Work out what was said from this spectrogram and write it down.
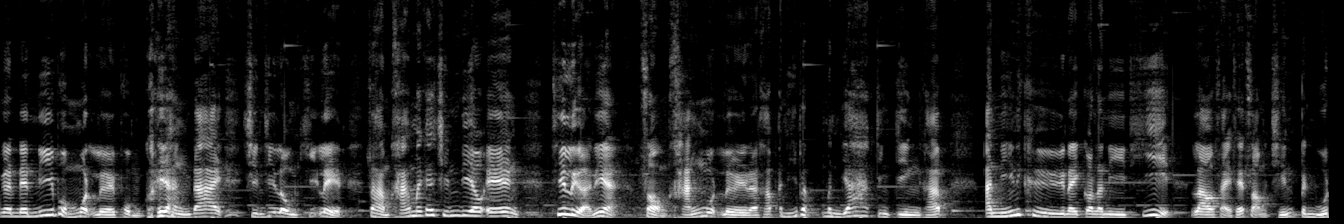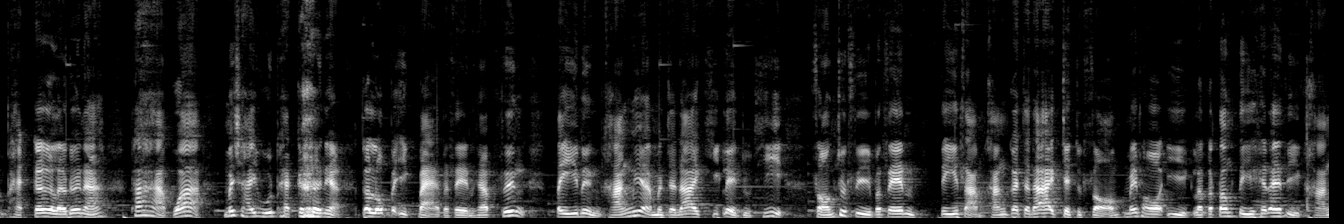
เงินเดนนี่ผมหมดเลย ผมก็ยังได้ชิ้นที่ลงคิเลต3 ครั้งไม่แค่ชิ้นเดียวเอง ที่เหลือเนี่ยสองครั้งหมดเลยนะครับ อันนี้แบบมันยากจริง ๆ ครับอันนี้นี่คือในกรณีที่เราใส่เซต2ชิ้นเป็นวูดแพคเกอร์แล้วด้วยนะ ถ้าหากว่าไม่ใช้วูดแพคเกอร์เนี่ยก็ลบไปอีก 8%ครับ ซึ่งตี1ครั้งเนี่ยมันจะได้คิเลตอยู่ที่ 2.4%ตี 3 ครั้งก็จะได้ 7.2 ไม่พออีก เราก็ต้องตีให้ได้ 4 ครั้ง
